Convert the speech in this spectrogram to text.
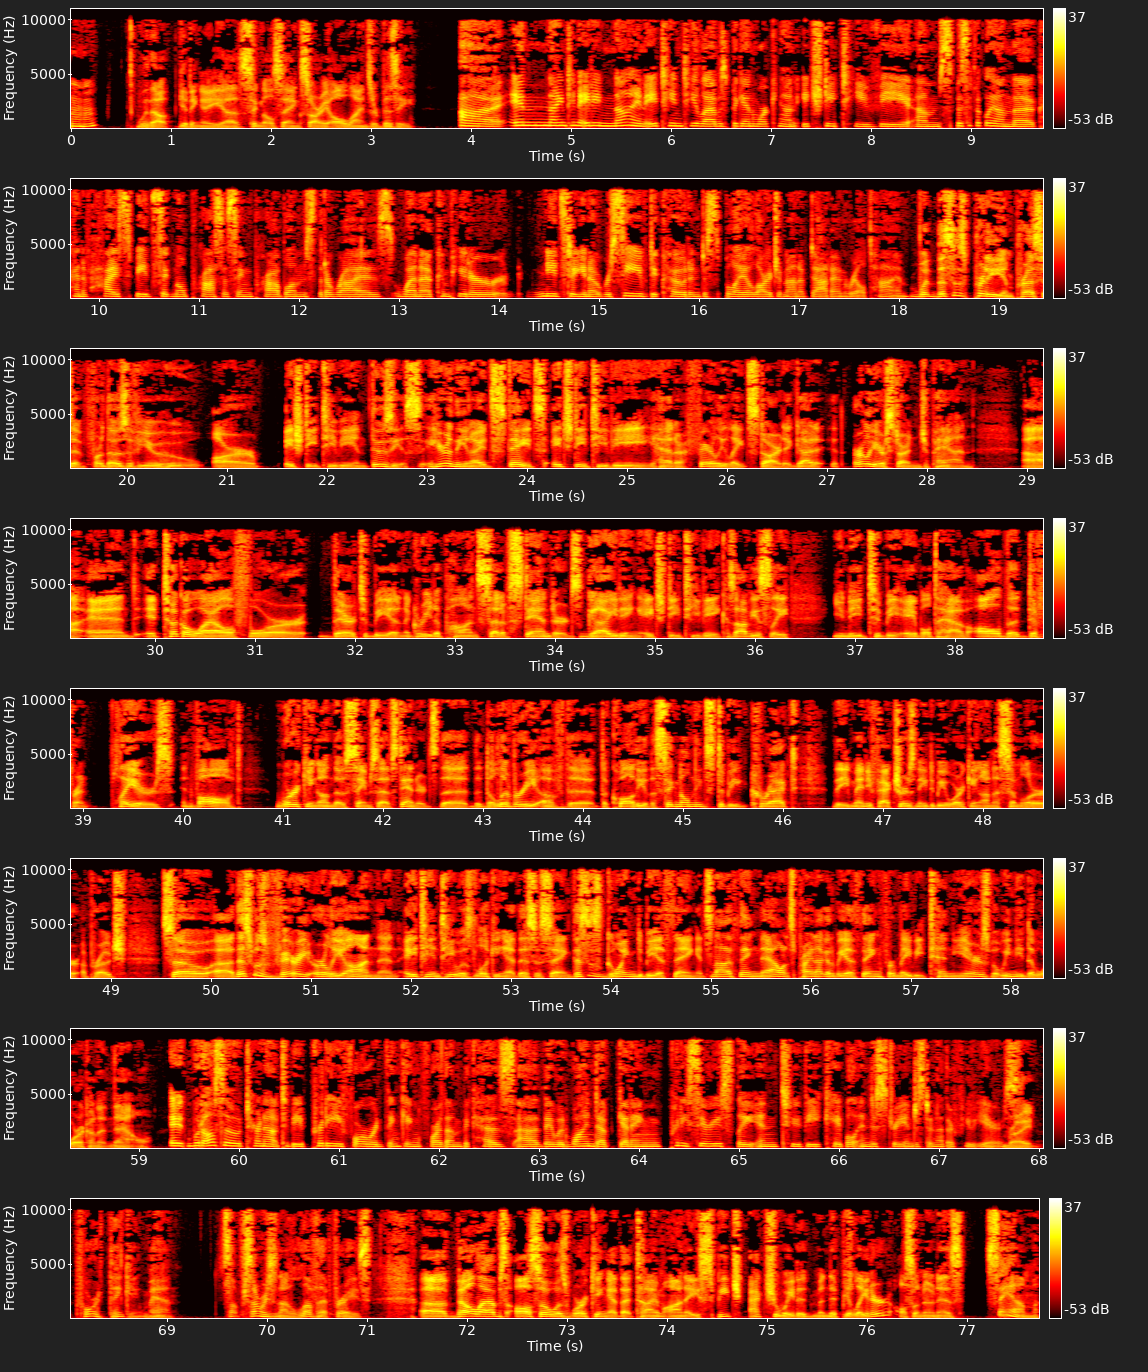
Without getting a uh, signal saying, sorry, all lines are busy. Uh, in 1989, AT&T Labs began working on HDTV, um, specifically on the kind of high-speed signal processing problems that arise when a computer needs to, you know, receive, decode, and display a large amount of data in real time. What- This is pretty impressive for those of you who are HDTV enthusiasts. Here in the United States, HDTV had a fairly late start. It got an earlier start in Japan. Uh, and it took a while for there to be an agreed upon set of standards guiding HDTV, because obviously you need to be able to have all the different players involved working on those same set of standards. The the delivery of the the quality of the signal needs to be correct. The manufacturers need to be working on a similar approach. So uh, this was very early on. Then AT and T was looking at this as saying this is going to be a thing. It's not a thing now. It's probably not going to be a thing for maybe ten years, but we need to work on it now. It would also turn out to be pretty forward thinking for them because uh, they would wind up getting pretty seriously into the cable industry in just another few years. Right. Forward thinking, man. So, for some reason, I love that phrase. Uh, Bell Labs also was working at that time on a speech actuated manipulator, also known as SAM.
